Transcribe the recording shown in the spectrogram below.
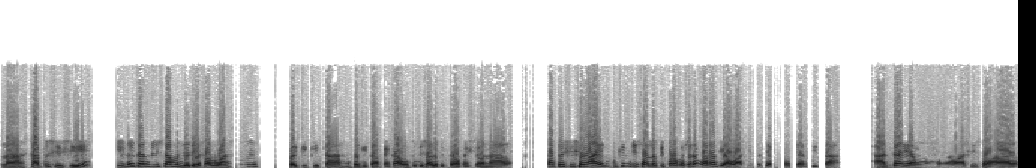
Nah, satu sisi ini kan bisa menjadi evaluasi bagi kita, bagi KPK untuk bisa lebih profesional satu sisi lain mungkin bisa lebih profesional karena diawasi setiap pekerjaan kita. Ada yang mengawasi soal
